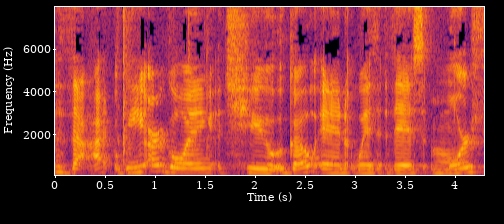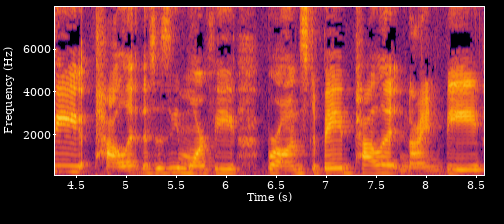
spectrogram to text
that, we are going to go in with this Morphe palette. This is the Morphe Bronzed Babe palette 9B.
